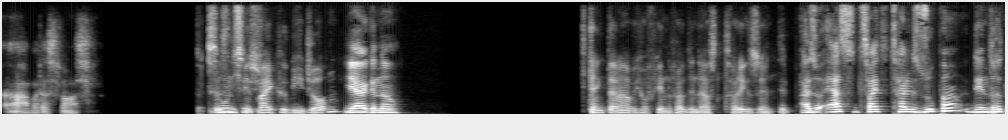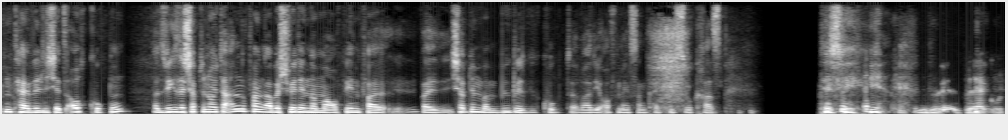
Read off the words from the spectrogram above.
aber das war's. Ist das nicht mit. Michael B. Jordan? Ja, genau. Ich denke, dann habe ich auf jeden Fall den ersten Teil gesehen. Also erste, zweite Teil ist super. Den dritten Teil will ich jetzt auch gucken. Also wie gesagt, ich habe den heute angefangen, aber ich will den nochmal auf jeden Fall, weil ich habe den beim Bügel geguckt. Da war die Aufmerksamkeit nicht so krass. Deswegen, ja. Sehr gut.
